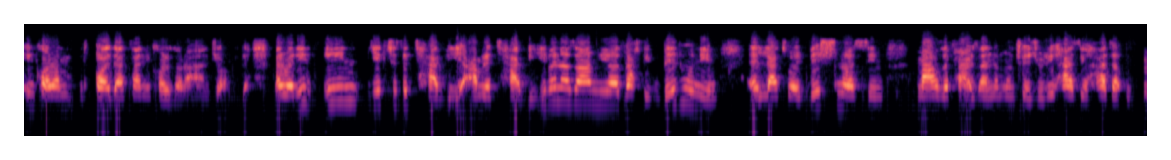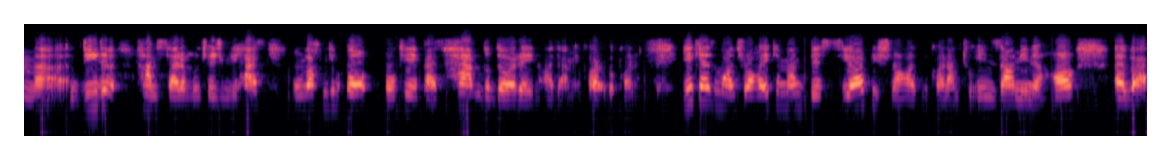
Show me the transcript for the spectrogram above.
این کارم قاعدتا این کار داره انجام میده. بنابراین این یک چیز طبیعی امر طبیعی به نظر میاد. وقتی بدونیم علت بشناسیم مغز فرزندمون چجوری هست یا دید همسرمون چجوری هست اون وقت میگیم او اوکی پس حق داره این آدم این کار بکنه. یکی از مانتراهایی که من بسیار پیشنهاد می‌کنم تو این زمینه ها و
